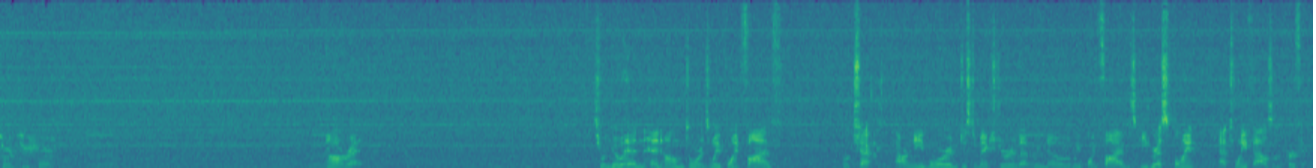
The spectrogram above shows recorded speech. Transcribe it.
Sword 2-4. Alright. So we're going to go ahead and head home towards waypoint 5. We'll check our knee board just to make sure that we know that waypoint 5 is egress point at 20,000. Perfect.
